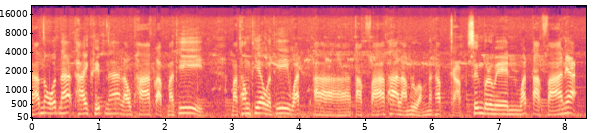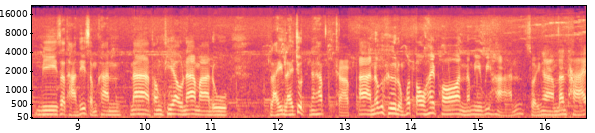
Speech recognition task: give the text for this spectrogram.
ครับน้องโอ๊ตนะท้ายคลิปนะเราพากลับมาที่มาท่องเที่ยวกันที่วัดอ่าตากฟ้าผ้ารามหลวงนะครับครับ ซึ่งบริเวณวัดตากฟ้าเนี่ยมีสถานที่สำคัญน่าท่องเที่ยวน่ามาดูหลายหลายจุดนะครับครับอ่านั่นก็คือหลวงพ่อโตให้พรนะมีวิหารสวยงามด้านท้าย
